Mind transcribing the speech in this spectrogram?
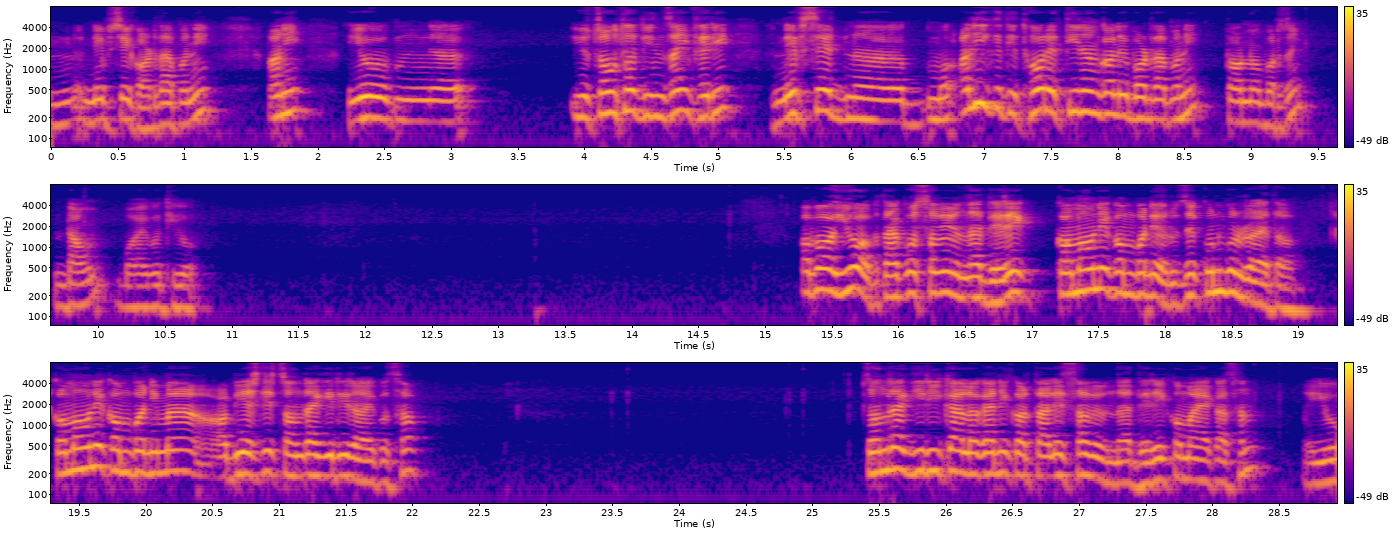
नेप्से घट्दा पनि। अनि यो यो चौथो दिन चाहिँ फेरि नेप्से अलिकति थोरै तिन अङ्कले बढ्दा पनि टर्नओभर चाहिँ डाउन भएको थियो। अब यो हप्ताको सबैभन्दा धेरै कमाउने कम्पनीहरू चाहिँ कुन कुन रह्यो त? कमाउने कम्पनीमा अभियसली चन्द्रगिरी रहेको छ। चन्द्रगिरीका लगानीकर्ताले सबैभन्दा धेरै कमाएका छन्। यो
